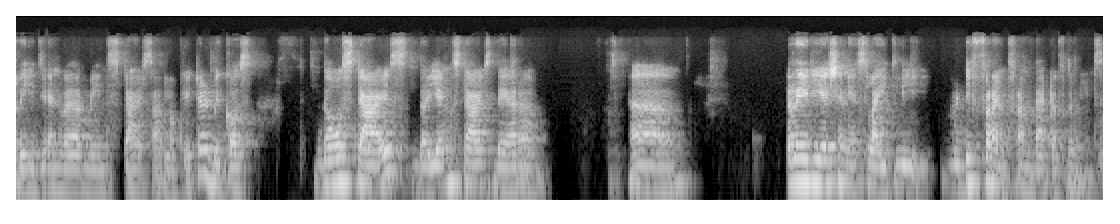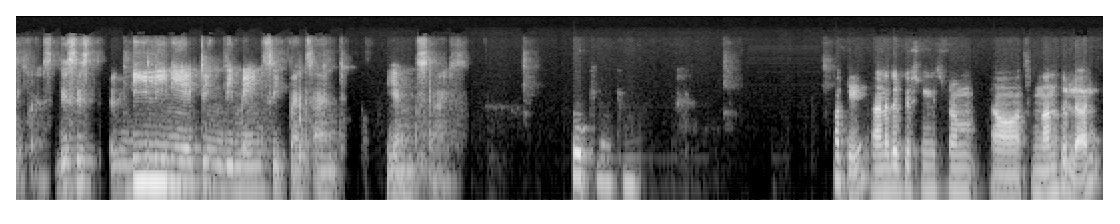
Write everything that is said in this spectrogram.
region where main stars are located because those stars, the young stars, their uh, uh, radiation is slightly different from that of the main sequence. This is delineating the main sequence and young stars. Okay, okay. Okay, another question is from uh, Nandulal.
